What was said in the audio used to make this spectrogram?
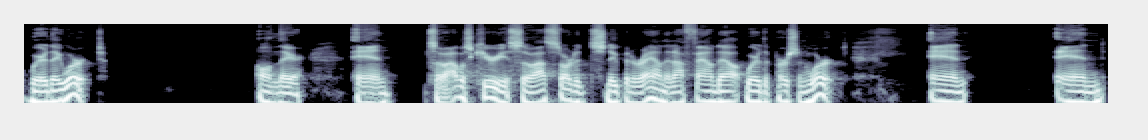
where they worked on there, and so I was curious. So I started snooping around and I found out where the person worked. And and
